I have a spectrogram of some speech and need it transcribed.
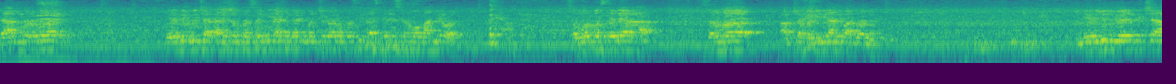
त्याचबरोबर निवडीच्या कार्यक्रम प्रसंगी या ठिकाणी मंचावर उपस्थित असलेले सर्व मान्यवर समोर बसलेल्या सर्व आमच्या भगिनी आणि बांधवांनी नियोजित वेळेपेक्षा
